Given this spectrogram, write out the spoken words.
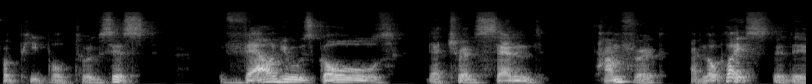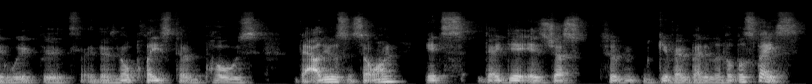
for people to exist. Values, goals that transcend comfort have no place. They, they, we, there's no place to impose values and so on. It's the idea is just to give everybody livable space,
